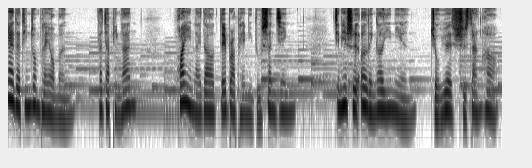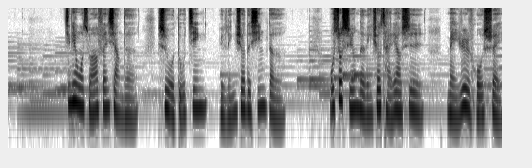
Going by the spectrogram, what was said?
爱的听众朋友们，大家平安，欢迎来到 Debra 陪你读圣经。今天是二零二一年九月十三号。今天我所要分享的是我读经与灵修的心得。我所使用的灵修材料是每日活水。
